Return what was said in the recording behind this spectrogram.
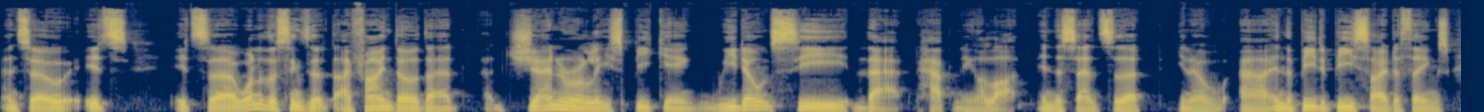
And so it's it's uh, one of those things that I find though that generally speaking we don't see that happening a lot in the sense that you know, uh, in the B2B side of things,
